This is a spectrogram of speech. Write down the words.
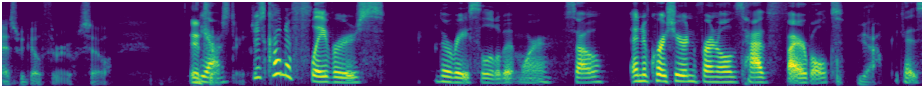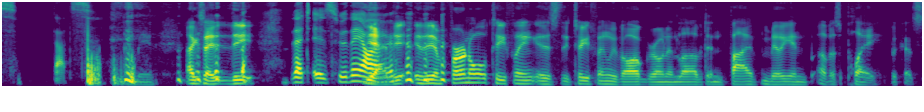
as we go through. So interesting. Just kind of flavors the race a little bit more. So, and of course, your infernals have firebolt Yeah. because that's I mean, like I say, the that is who they are. Yeah, the, the infernal tiefling is the tiefling we've all grown and loved, and five million of us play because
